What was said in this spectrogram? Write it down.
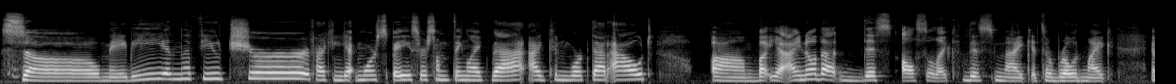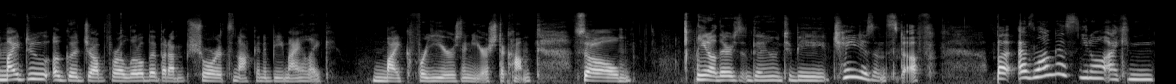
So maybe in the future, if I can get more space or something like that, I can work that out. Um, but yeah, I know that this also like this mic, it's a Rode mic. It might do a good job for a little bit, but I'm sure it's not going to be my like mic for years and years to come. So, you know, there's going to be changes and stuff. But as long as, you know, I can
